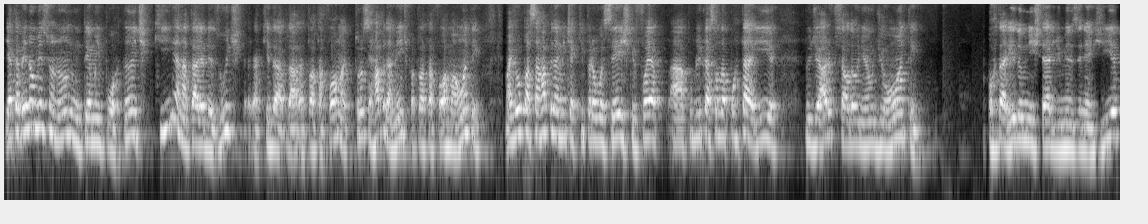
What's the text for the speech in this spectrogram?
e acabei não mencionando um tema importante que a Natália Bezutti, aqui da, da plataforma, trouxe rapidamente para a plataforma ontem, mas vou passar rapidamente aqui para vocês, que foi a, a, publicação da portaria no Diário Oficial da União de ontem, portaria do Ministério de Minas e Energia,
